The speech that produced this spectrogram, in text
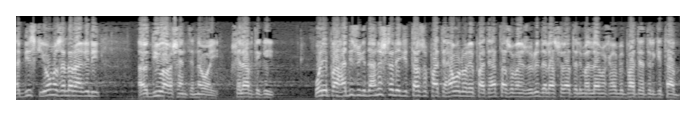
حدیث کې یو مسله راغلي او دی واغ شانت نه وای خلاف دي کوي. ولی په حدیثو کې دانشته دي چې تاسو فاتحه ولولې فاتحه تاسو باندې ضروري د الله صلوات لله الله مخه به فاتحه الكتاب.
